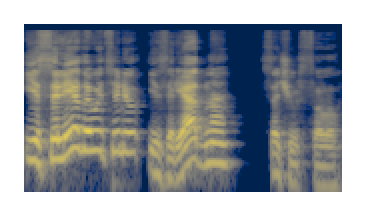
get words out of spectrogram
и следователю изрядно сочувствовал.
